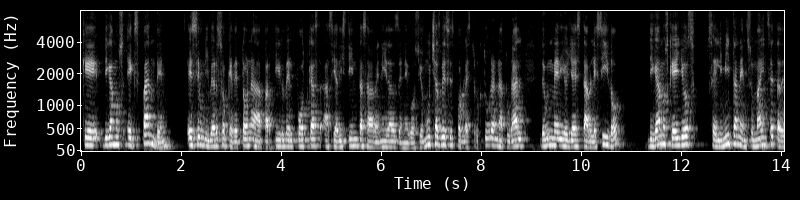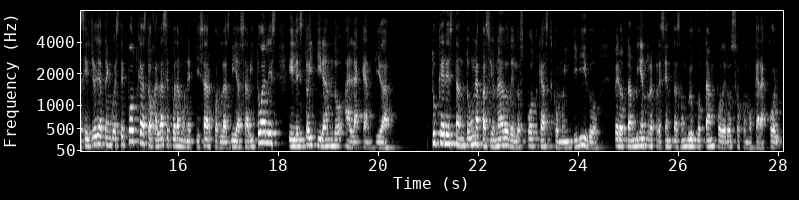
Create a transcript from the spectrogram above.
que, digamos, expanden ese universo que detona a partir del podcast hacia distintas avenidas de negocio. Muchas veces por la estructura natural de un medio ya establecido, digamos que ellos se limitan en su mindset a decir, yo ya tengo este podcast, ojalá se pueda monetizar por las vías habituales y le estoy tirando a la cantidad. Tú que eres tanto un apasionado de los podcasts como individuo, pero también representas a un grupo tan poderoso como Caracol,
